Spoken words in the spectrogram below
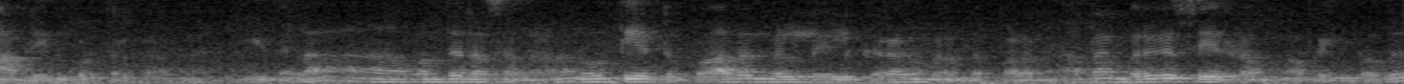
அப்படின்னு கொடுத்துருக்காங்க. இதெல்லாம் வந்து என்ன சொன்னால் நூற்றி எட்டு பாதங்களில் கிரகம் இருந்த பலன். அப்போ மிருகசீரிடம் அப்படிங்கும்போது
